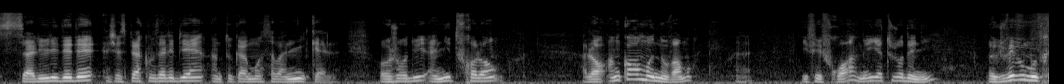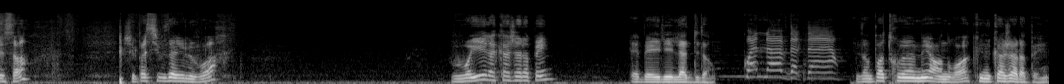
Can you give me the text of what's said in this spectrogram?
Salut les dédés, j'espère que vous allez bien. En tout cas, moi ça va nickel. Aujourd'hui, un nid de frelons. Alors, encore au mois de novembre. Hein. Il fait froid, mais il y a toujours des nids. Donc, je vais vous montrer ça. Je ne sais pas si vous allez le voir. Vous voyez la cage à lapin? Eh bien, il est là-dedans. Quoi de neuf, docteur? Ils n'ont pas trouvé un meilleur endroit qu'une cage à lapin.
